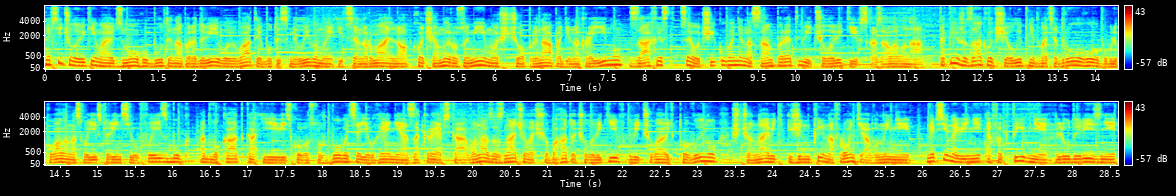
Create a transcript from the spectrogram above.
Не всі чоловіки мають змогу бути на передовій, воювати, бути сміливими, і це нормально. Хоча ми розуміємо, що при нападі на країну захист це очікування насамперед від чоловіків, сказала вона. Такий же заклик ще у липні 22-го опублікувала на своїй сторінці у Фейсбук адвокатка і військовослужбовиця Євгенія Закревська. Вона зазначила, що багато чоловіків відчувають провину, що навіть жінки на фронті, а вони ні. Не всі на війні ефективні, люди різні,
